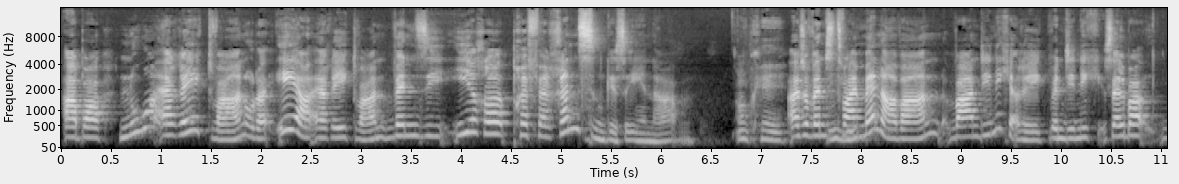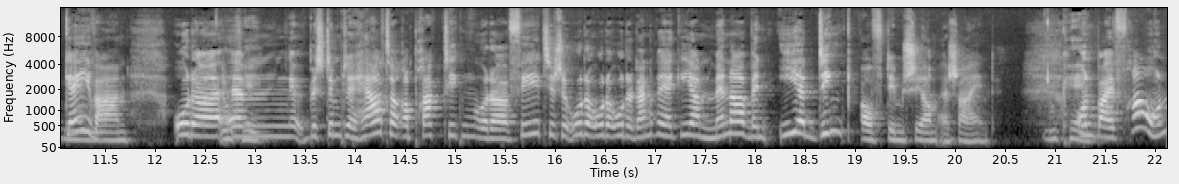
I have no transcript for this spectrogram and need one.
aber nur erregt waren oder eher erregt waren, wenn sie ihre Präferenzen gesehen haben. Okay. Also wenn es zwei Mhm. Männer waren, waren die nicht erregt, wenn die nicht selber gay waren. Oder Mhm. Okay. ähm, bestimmte härtere Praktiken oder Fetische oder oder oder, dann reagieren Männer, wenn ihr Ding auf dem Schirm erscheint. Okay. Und bei Frauen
